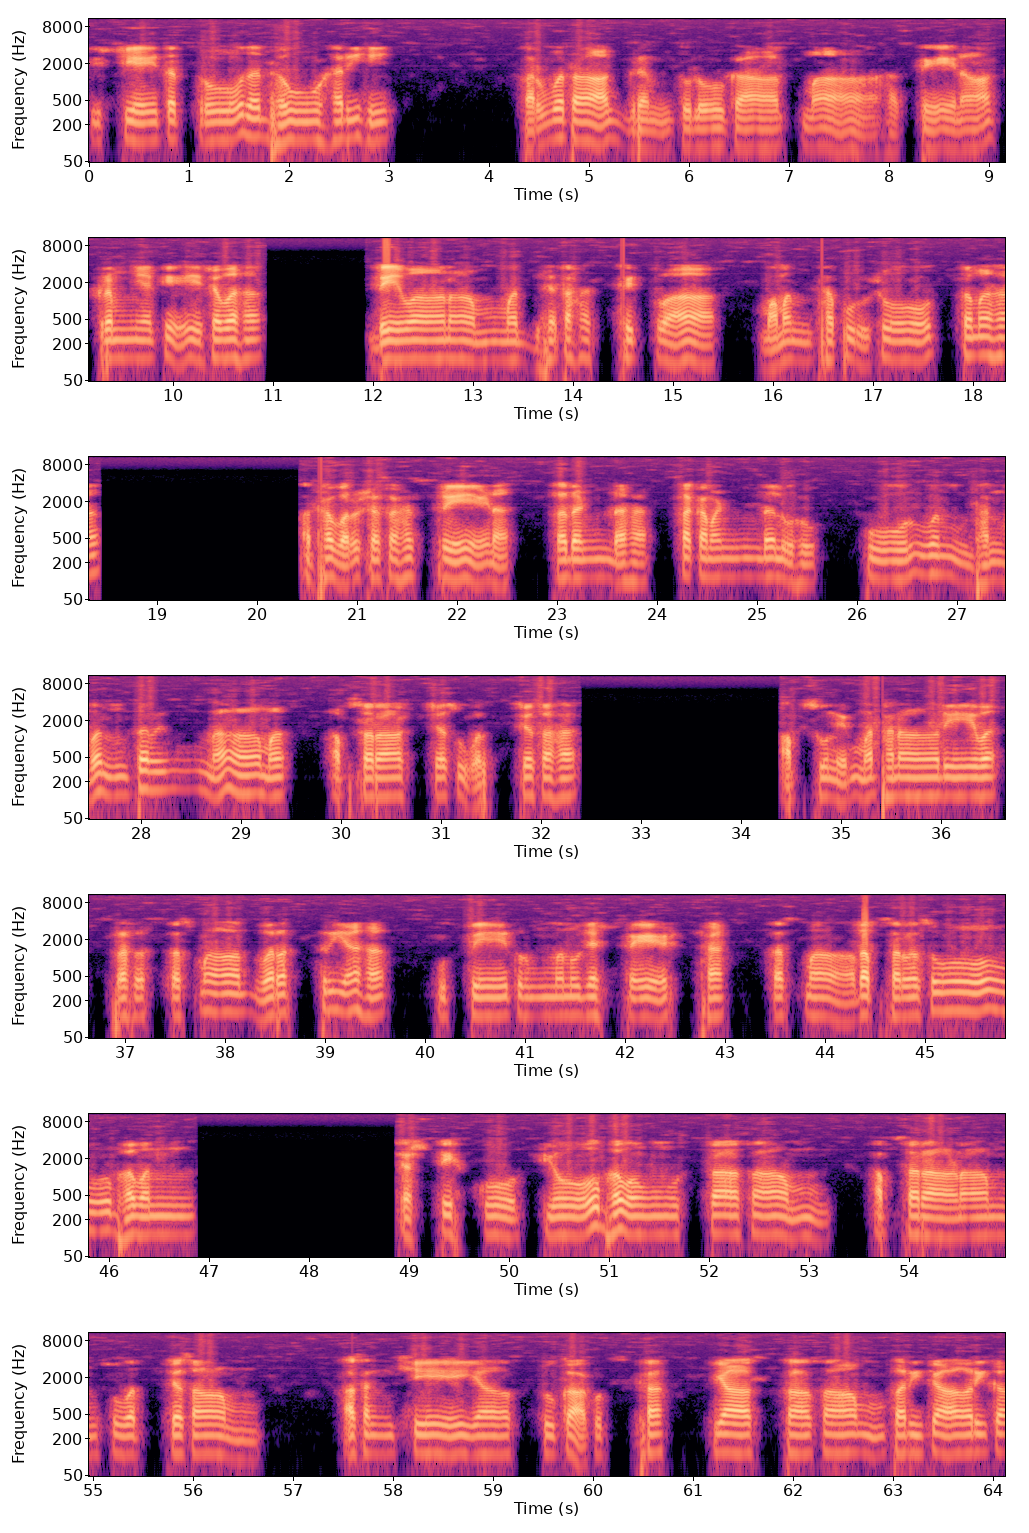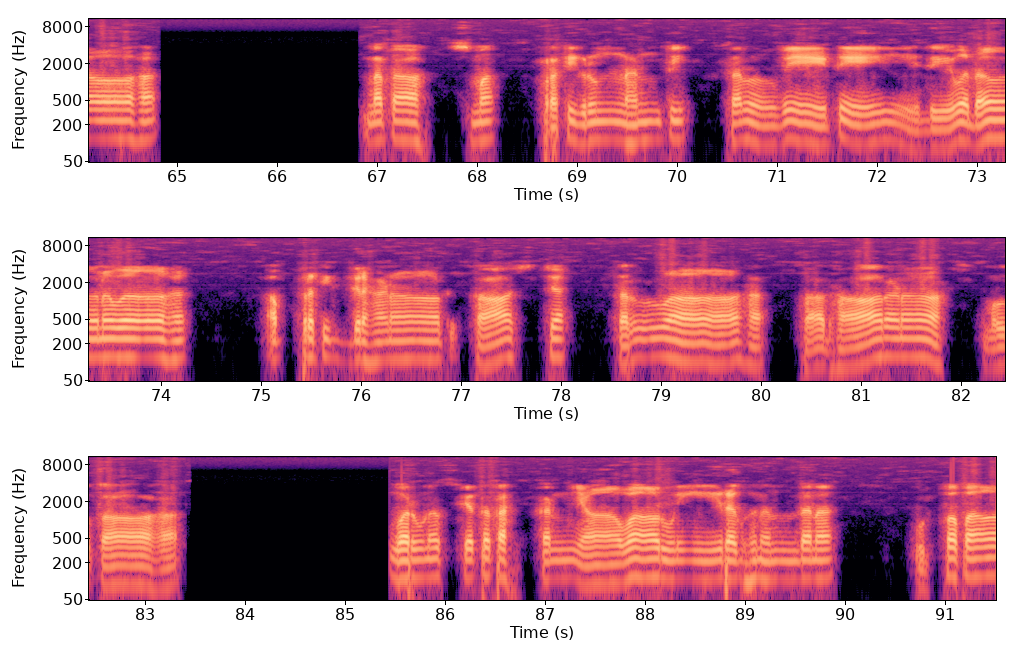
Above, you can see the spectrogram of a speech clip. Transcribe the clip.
शिष्येतत्रोदधौ हरिः पर्वताग्रम् तु लोकात्मा हस्तेनाक्रम्य केशवः देवानाम् मध्यतः स्थित्वा ममन्थपुरुषोत्तमः अथ वर्षसहस्रेण सदण्डः सकमण्डलुः पूर्वम् धन्वन्तर्नाम अप्सराश्च सुवर्चसः। अप्सु निर्मथनादेव रसस्तस्माद्वरस्त्रियः उत्पेतुर्मनुजश्रेष्ठ तस्मादप्सरसोऽभवन् षष्टिः कोट्यो भवंस्तासाम् अप्सराणाम् सुवर्चसाम्। असङ्ख्येयास्तु काकुत्स्थ यास्तासाम् परिचारिकाः। नताः स्म प्रतिगृह्णन्ति सर्वे ते देवदानवाः। अप्रतिग्रहणात् ताश्च सर्वाः साधारणाः स्मृताः वरुणस्य ततः कन्या वारुणी रघुनन्दन उत्पपातमहाभागा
